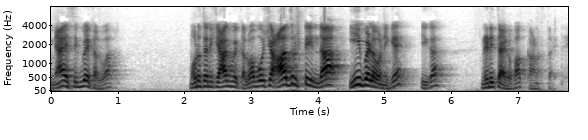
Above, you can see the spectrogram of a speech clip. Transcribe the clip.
ನ್ಯಾಯ ಸಿಗಬೇಕಲ್ವಾ? ಮರು ತನಿಖೆ ಆಗಬೇಕಲ್ವಾ? ಬಹುಶಃ ಆ ದೃಷ್ಟಿಯಿಂದ ಈ ಬೆಳವಣಿಗೆ ಈಗ ನಡೀತಾ ಇರುವ ಕಾಣಿಸ್ತಾ ಇದೆ.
